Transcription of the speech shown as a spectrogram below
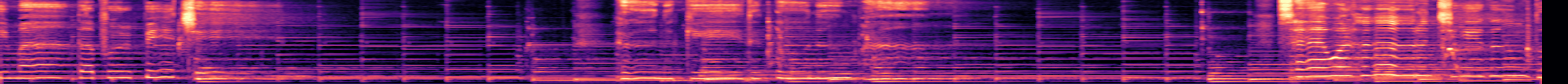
밤마다 불빛이 흐느끼듯 우는 밤. 세월 흐른 지금도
